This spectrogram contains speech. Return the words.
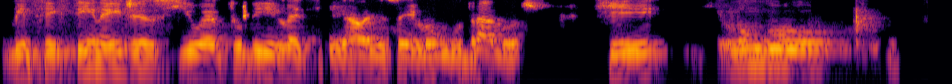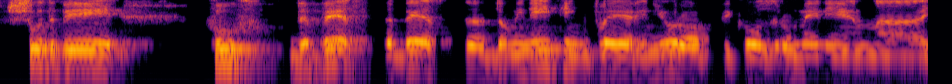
with 16 ages, you have to be, let's say, how do you say, Lungu Dragos. He, Lungu should be who the best, the best uh, dominating player in Europe because Romanian uh,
